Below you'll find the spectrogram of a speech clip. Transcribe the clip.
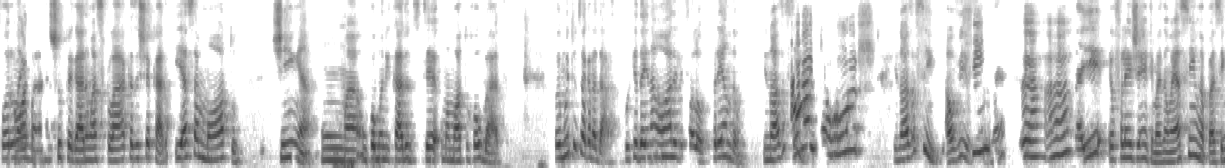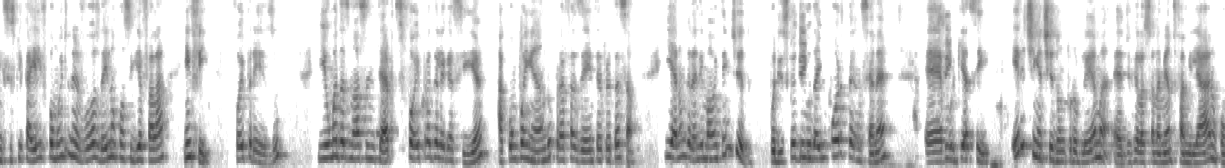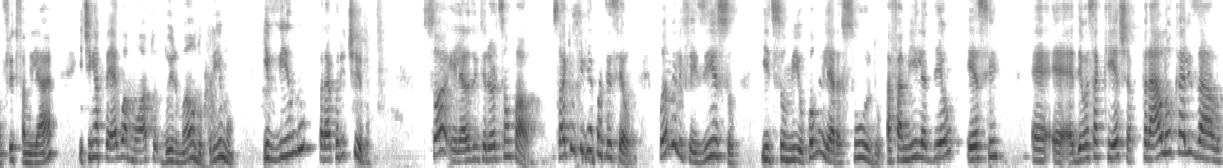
Foram lá embaixo, pegaram as placas e checaram. E essa moto tinha uma, um comunicado de ser uma moto roubada. Foi muito desagradável, porque daí na hora ele falou, prendam. E nós assim. Ai, que horror! E nós assim, ao vivo, Sim. né? É, uhum. Aí eu falei, gente, mas não é assim, o rapaz tem que se explicar. Ele ficou muito nervoso, daí não conseguia falar. Enfim, foi preso. E uma das nossas intérpretes foi para a delegacia, acompanhando para fazer a interpretação. E era um grande mal entendido. Por isso que eu digo Sim. da importância, né? É, porque, assim, ele tinha tido um problema é, de relacionamento familiar, um conflito familiar, e tinha pego a moto do irmão, do primo, e vindo para Curitiba. Só ele era do interior de São Paulo. Só que o que, que aconteceu? Quando ele fez isso e sumiu, como ele era surdo, a família deu esse é, é, deu essa queixa para localizá-lo.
